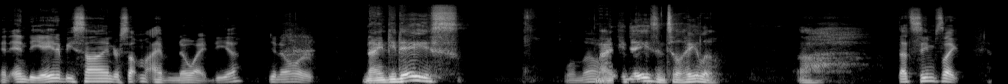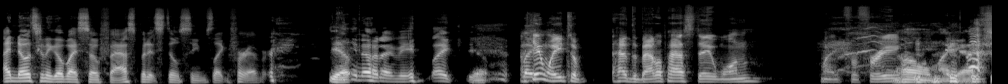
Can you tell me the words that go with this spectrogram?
an NDA to be signed or something. I have no idea, you know, or Ninety days. Well, no. Ninety days until Halo. Ah, that seems like I know it's going to go by so fast, but it still seems like forever. Yeah, you know what I mean? Like, Yep. I can't wait to have the battle pass day one, like for free. Oh my gosh.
